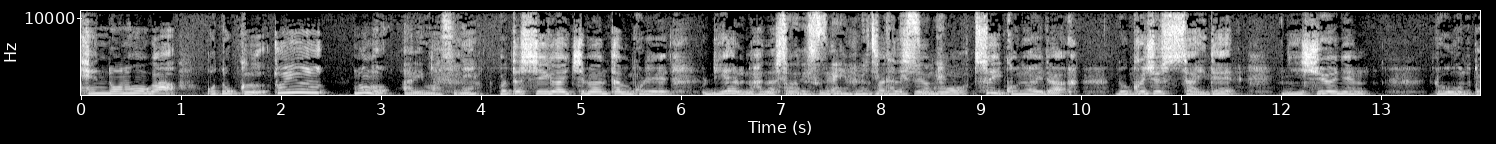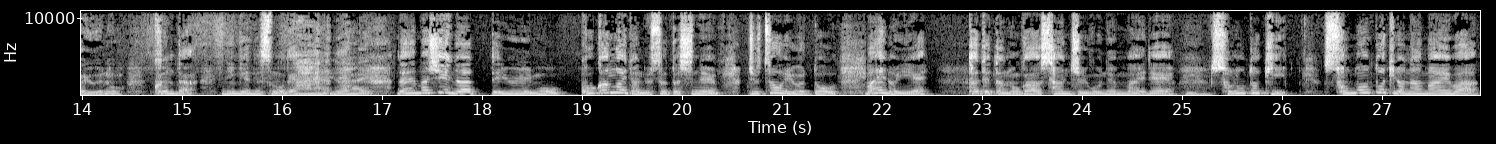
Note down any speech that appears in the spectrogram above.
変動の方がお得というのもありますね。私が一番多分これリアルな話なんですね。すね。身近です私はもうついこの間60歳で20年ローンというのを組んだ人間ですので、はいね。はい。悩ましいなっていうよりもこう考えたんですよ私ね。実を言うと前の家建てたのが35年前で、うん、その時、その時の名前は、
